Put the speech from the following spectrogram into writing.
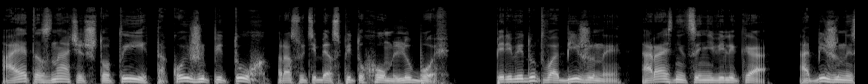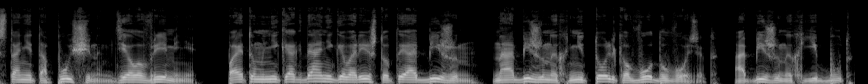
А это значит, что ты такой же петух, раз у тебя с петухом любовь. Переведут в обиженные, а разница невелика. Обиженный станет опущенным, дело времени. Поэтому никогда не говори, что ты обижен. На обиженных не только воду возят, обиженных ебут.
